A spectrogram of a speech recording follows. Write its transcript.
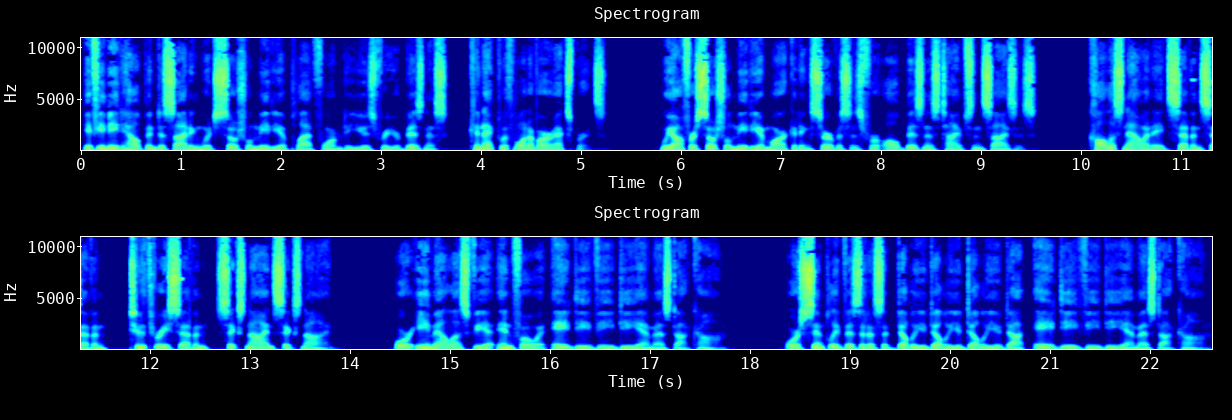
If you need help in deciding which social media platform to use for your business, connect with one of our experts. We offer social media marketing services for all business types and sizes. Call us now at 877 237 6969. Or email us via info at advdms.com. Or simply visit us at www.advdms.com.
